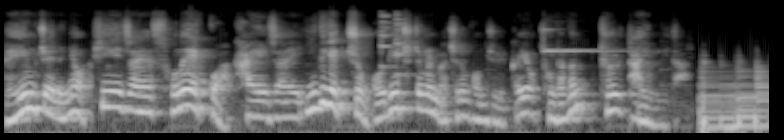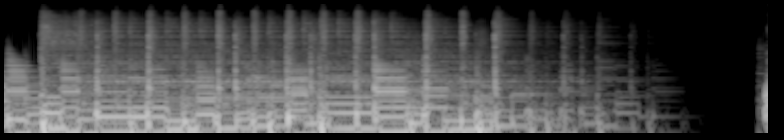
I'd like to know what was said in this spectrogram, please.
배임죄는요 피해자의 손해액과 가해자의 이득액 중 어디에 초점을 맞추는 범죄일까요? 정답은 둘 다입니다.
